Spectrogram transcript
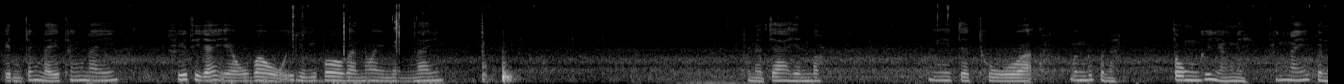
เป็นจังไหนทั้งในคือที่ยายเอวเว้าอีหลีบ่ว่าน้อยแน่นใน พุ่นน่ะจ้าเห็นบ่มีแต่ถั่วเบิ่งดูพุ่นน่ะตรงคือหยังนี่ข้างในเป็น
